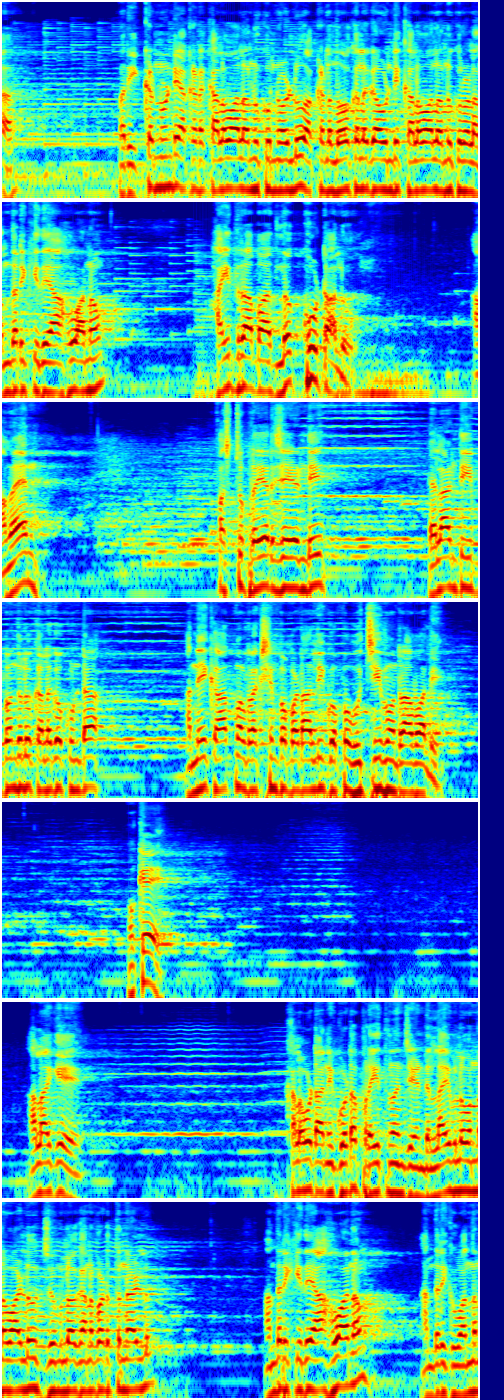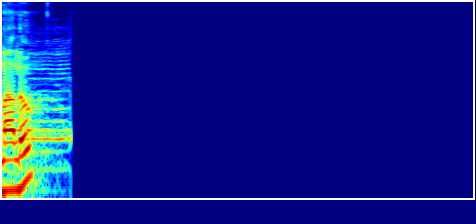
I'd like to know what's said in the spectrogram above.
మరి ఇక్కడ నుండి అక్కడ కలవాలనుకున్న వాళ్ళు అక్కడ లోకల్గా ఉండి కలవాలనుకున్న వాళ్ళందరికీ ఇదే ఆహ్వానం. హైదరాబాద్లో కూటాలు. అమెన్ ఫస్ట్ ప్రేయర్ చేయండి. ఎలాంటి ఇబ్బందులు కలగకుండా అనేక ఆత్మలు రక్షింపబడాలి గొప్ప ఉజ్జీవం రావాలి. ఓకే? అలాగే కలవడానికి కూడా ప్రయత్నం చేయండి. లైవ్లో ఉన్నవాళ్ళు జూమ్లో కనబడుతున్నాళ్ళు అందరికీ ఇదే ఆహ్వానం అందరికీ వందనాలు.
